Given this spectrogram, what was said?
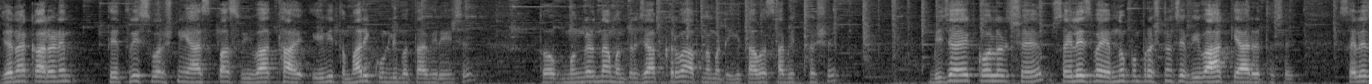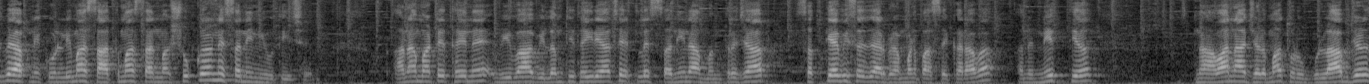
જેના કારણે તેત્રીસ વર્ષની આસપાસ વિવાહ થાય એવી તમારી કુંડલી બતાવી રહી છે. તો મંગળના મંત્ર જાપ કરવા આપના માટે હિતાવહ સાબિત થશે. બીજા એક કોલર છે શૈલેષભાઈ, એમનો પણ પ્રશ્ન છે વિવાહ ક્યારે થશે? શૈલેષભાઈ, આપની કુંડલીમાં સાતમા સ્થાનમાં શુક્ર અને શનિની યુતિ છે. આના માટે થઈને વિવાહ વિલંબથી થઈ રહ્યા છે એટલે શનિના મંત્ર જાપ સત્યાવીસ હજાર બ્રાહ્મણ પાસે કરાવવા અને નિત્ય નાવાના જળમાં થોડું ગુલાબજળ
